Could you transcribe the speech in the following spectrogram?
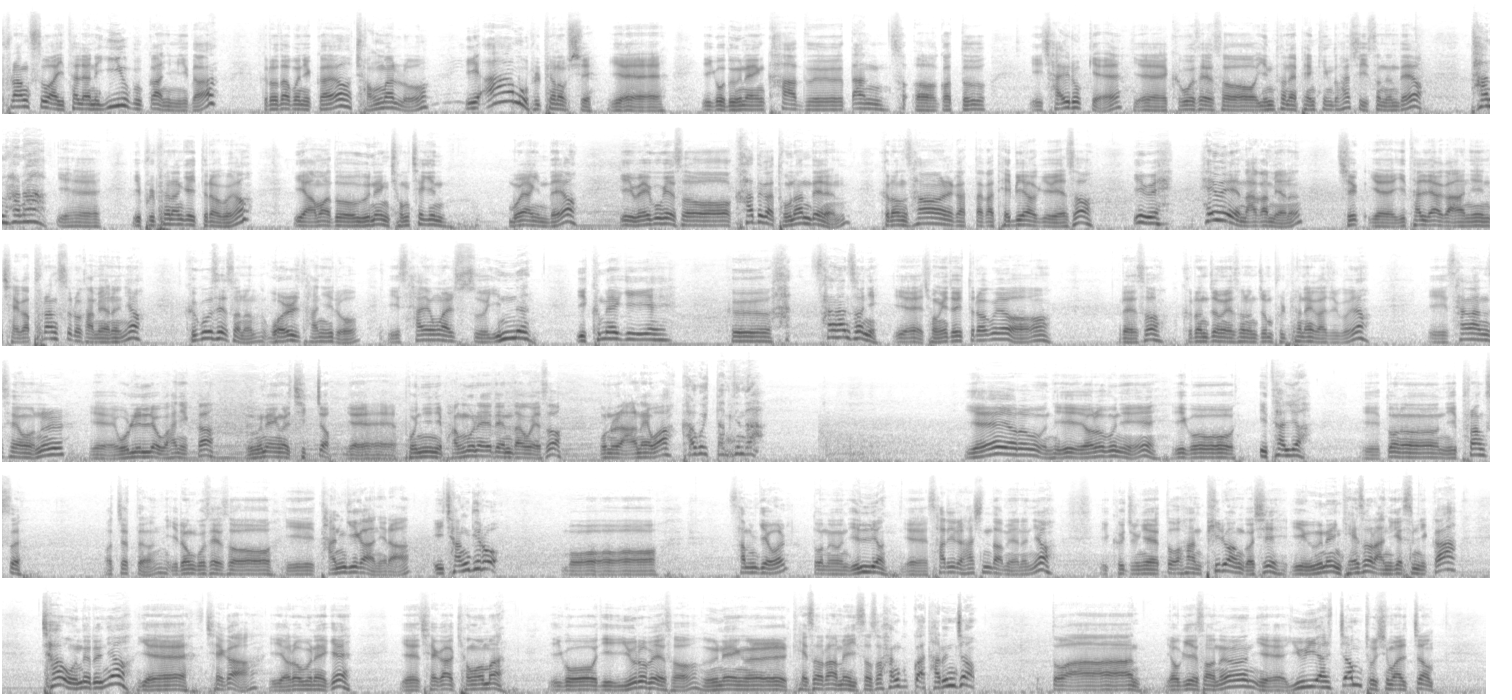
프랑스와 이탈리아는 EU 국가 아닙니다. 그러다 보니까요. 정말로 이 아무 불편 없이 예, 이곳 은행 카드 딴 서- 어, 것도 이 자유롭게 예, 그곳에서 인터넷 뱅킹도 할 수 있었는데요. 단 하나 예, 이 불편한 게 있더라고요. 이 아마도 은행 정책인 모양인데요. 이 외국에서 카드가 도난되는 그런 상황을 갖다가 대비하기 위해서 이 왜- 해외에 나가면은 즉 예, 이탈리아가 아닌 제가 프랑스로 가면은요. 그곳에서는 월 단위로 이 사용할 수 있는 이 금액이 그 하- 상한선이 예, 정해져 있더라고요. 그래서 그런 점에서는 좀 불편해 가지고요. 이 상한 세원을 예, 올리려고 하니까 은행을 직접 예, 본인이 방문해야 된다고 해서 오늘 아내와 가고 있답니다. 예, 여러분, 이 여러분이 이곳 이탈리아 이 또는 이 프랑스 어쨌든 이런 곳에서 이 단기가 아니라 이 장기로 뭐 3개월 또는 1년 예, 살이를 하신다면은요. 이그 중에 또 한 필요한 것이 이 은행 개설 아니겠습니까? 자, 오늘은요. 예, 제가 이 여러분에게 예, 제가 경험한 이곳 이 유럽에서 은행을 개설함에 있어서 한국과 다른 점 또한 여기에서는 예, 유의할 점, 조심할 점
